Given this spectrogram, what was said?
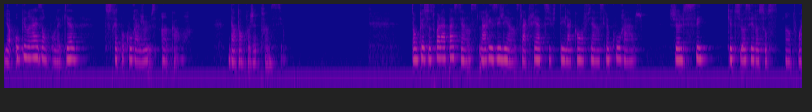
n'y a aucune raison pour laquelle tu ne serais pas courageuse encore dans ton projet de transition. Donc, que ce soit la patience, la résilience, la créativité, la confiance, le courage, je le sais que tu as ces ressources en toi.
